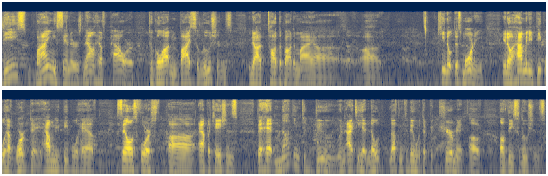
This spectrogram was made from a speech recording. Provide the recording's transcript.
these buying centers now have power to go out and buy solutions you know, I talked about in my uh, uh, keynote this morning, you know, how many people have Workday, how many people have Salesforce uh, applications that had nothing to do, when IT had no nothing to do with the procurement of, of these solutions.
